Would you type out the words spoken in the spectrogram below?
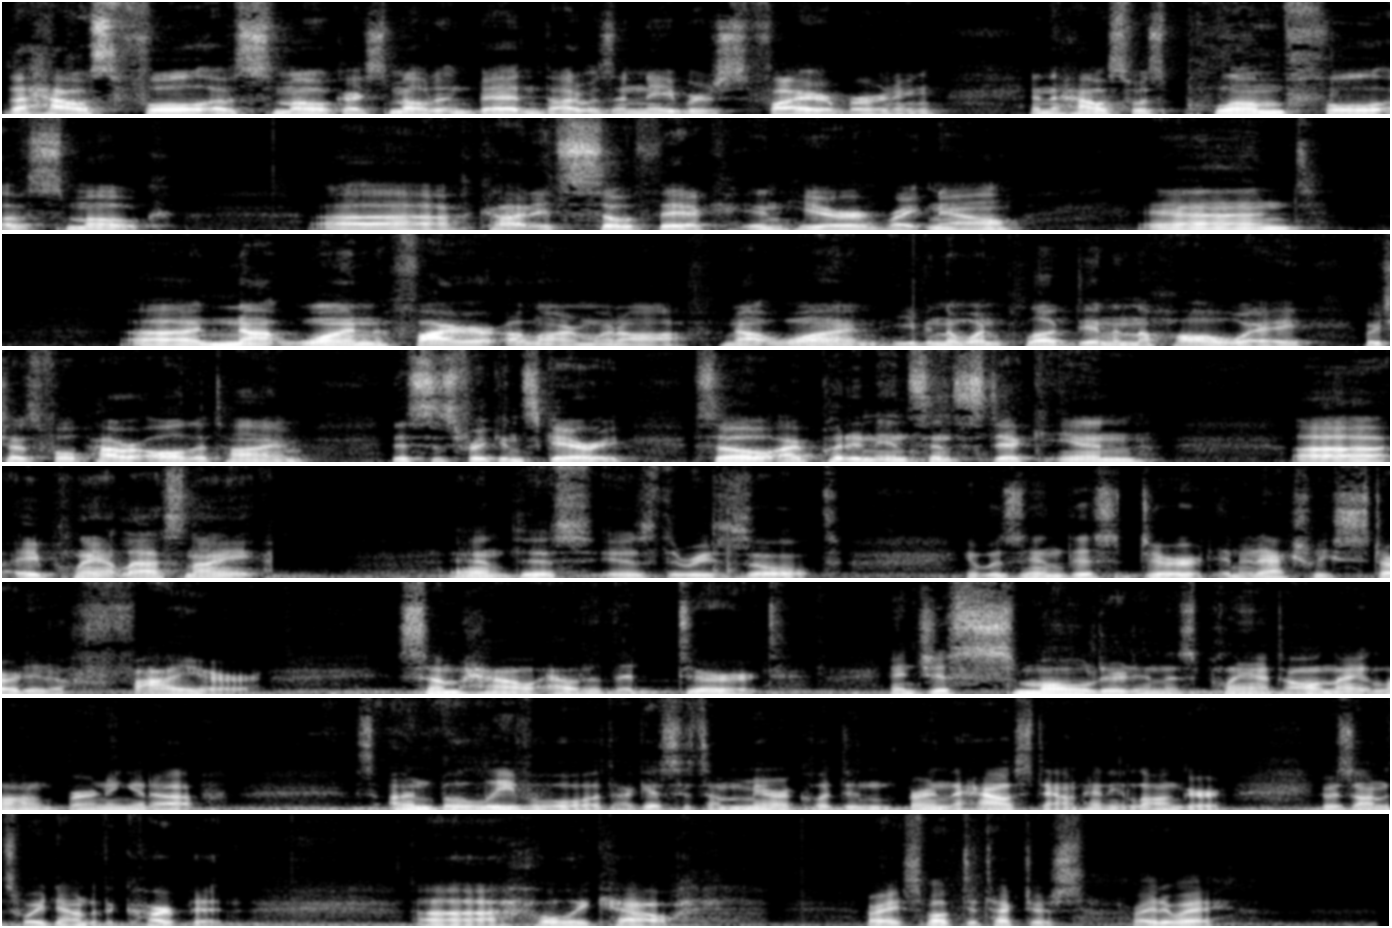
the house full of smoke. I smelled it in bed and thought it was a neighbor's fire burning. And the house was plumb full of smoke. Uh, God, it's so thick in here right now. And uh, not one fire alarm went off. Not one. Even the one plugged in in the hallway, which has full power all the time. This is freaking scary. So I put an incense stick in uh, a plant last night. And this is the result. It was in this dirt and it actually started a fire somehow out of the dirt and just smoldered in this plant all night long, burning it up. It's unbelievable. I guess it's a miracle it didn't burn the house down any longer. It was on its way down to the carpet. Uh, holy cow. All right, smoke detectors, right away.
